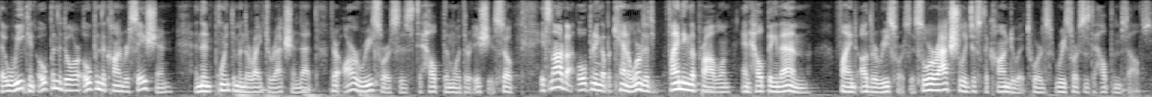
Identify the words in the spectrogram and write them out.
that we can open the door, open the conversation, and then point them in the right direction. That there are resources to help them with their issues. So it's not about opening up a can of worms, it's finding the problem and helping them find other resources. So we're actually just the conduit towards resources to help themselves.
